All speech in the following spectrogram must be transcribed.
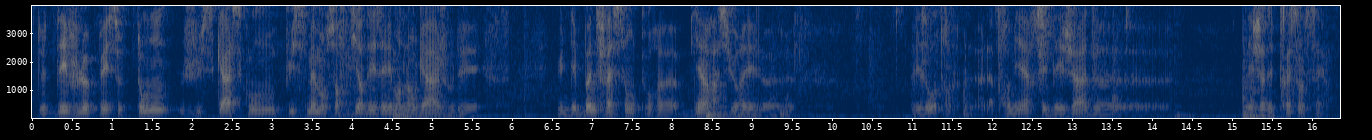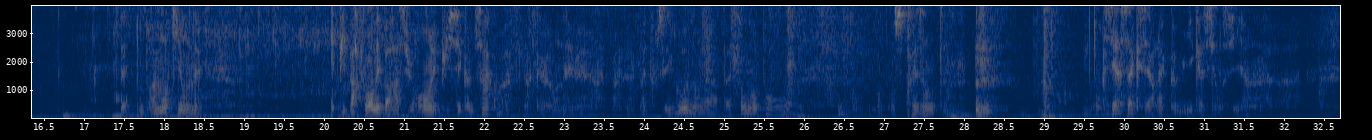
de développer ce ton jusqu'à ce qu'on puisse même en sortir des éléments de langage ou des une des bonnes façons pour euh, bien rassurer le- les autres. La, première, c'est déjà de déjà d'être très sincère, d'être vraiment qui on est. Et puis parfois on n'est pas rassurant, et puis c'est comme ça, quoi. C'est-à-dire qu'on n'est pas, tous égaux dans la façon dont on, dont on se présente. C'est à ça que sert la communication aussi. hein.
